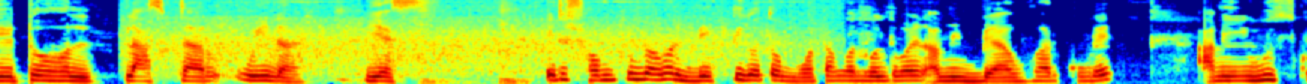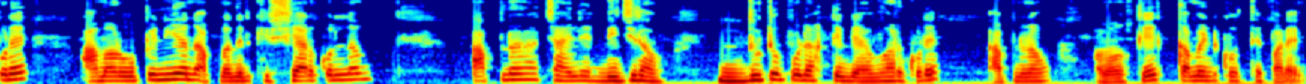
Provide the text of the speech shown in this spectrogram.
ডেটল প্লাস্টার উইনার ইয়েস এটা সম্পূর্ণ আমার ব্যক্তিগত মতামত বলতে পারেন। আমি ব্যবহার করে, আমি ইউজ করে আমার ওপিনিয়ন আপনাদেরকে শেয়ার করলাম। আপনারা চাইলে নিজেরাও দুটো প্রোডাক্টই ব্যবহার করে আপনারাও আমাকে কমেন্ট করতে পারেন।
